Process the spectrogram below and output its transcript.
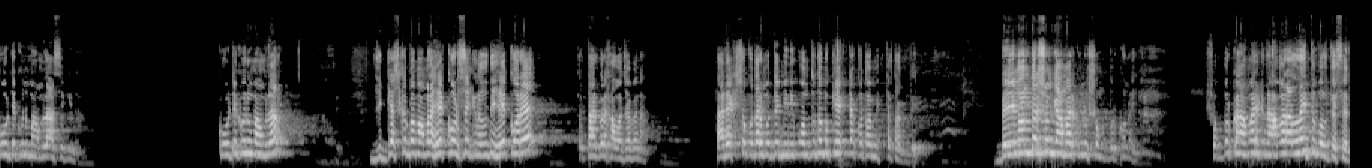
কোর্টে কোনো মামলা আছে কিনা? কোর্টে কোনো মামলা? জিজ্ঞেস করবা মামলা হে করছে কিনা? যদি হে করে তার করে খাওয়া যাবে না। তার একশো কথার মধ্যে মিনিমাম পক্ষে একটা কথা মিথ্যা থাকবে। বেঈমানদের সঙ্গে আমার কোনো সম্পর্ক নাই। সম্পর্ক আমার কিনা? আমার আল্লাহ তো বলতেছেন।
